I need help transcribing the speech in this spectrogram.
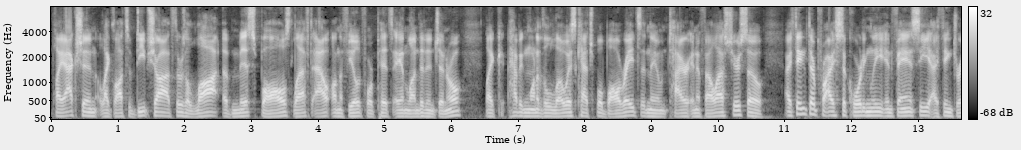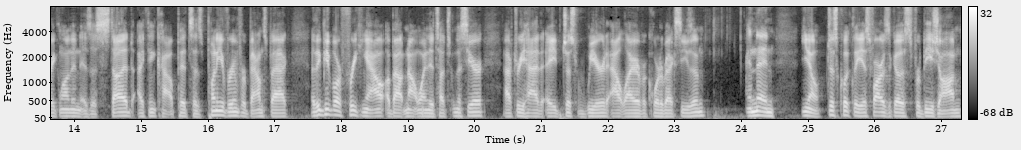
play action, like lots of deep shots. There was a lot of missed balls left out on the field for Pitts and London in general, like having one of the lowest catchable ball rates in the entire NFL last year. So I think they're priced accordingly in fantasy. I think Drake London is a stud. I think Kyle Pitts has plenty of room for bounce back. I think people are freaking out about not wanting to touch him this year after he had a just weird outlier of a quarterback season. And then, you know, just quickly, as far as it goes for Bijan,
